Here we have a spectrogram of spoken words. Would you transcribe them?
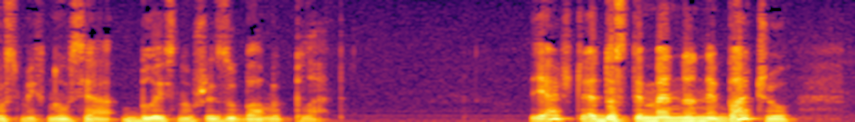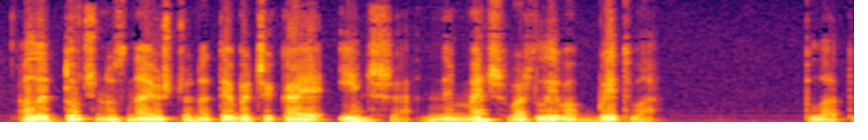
посміхнувся, блиснувши зубами плат. Я ще достеменно не бачу, але точно знаю, що на тебе чекає інша, не менш важлива битва. Плат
